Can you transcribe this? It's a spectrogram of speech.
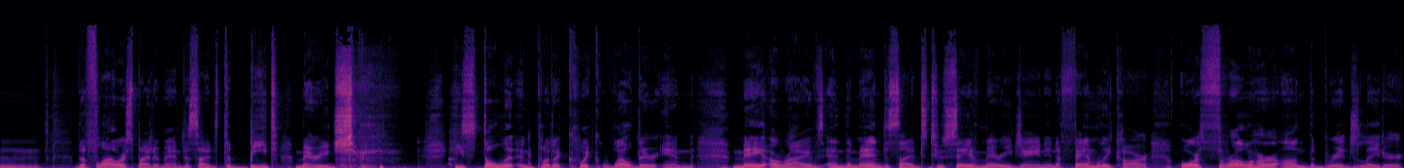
Hmm. The Flower Spider Man decides to beat Mary Jane. he stole it and put a quick welder in. May arrives, and the man decides to save Mary Jane in a family car or throw her on the bridge later.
